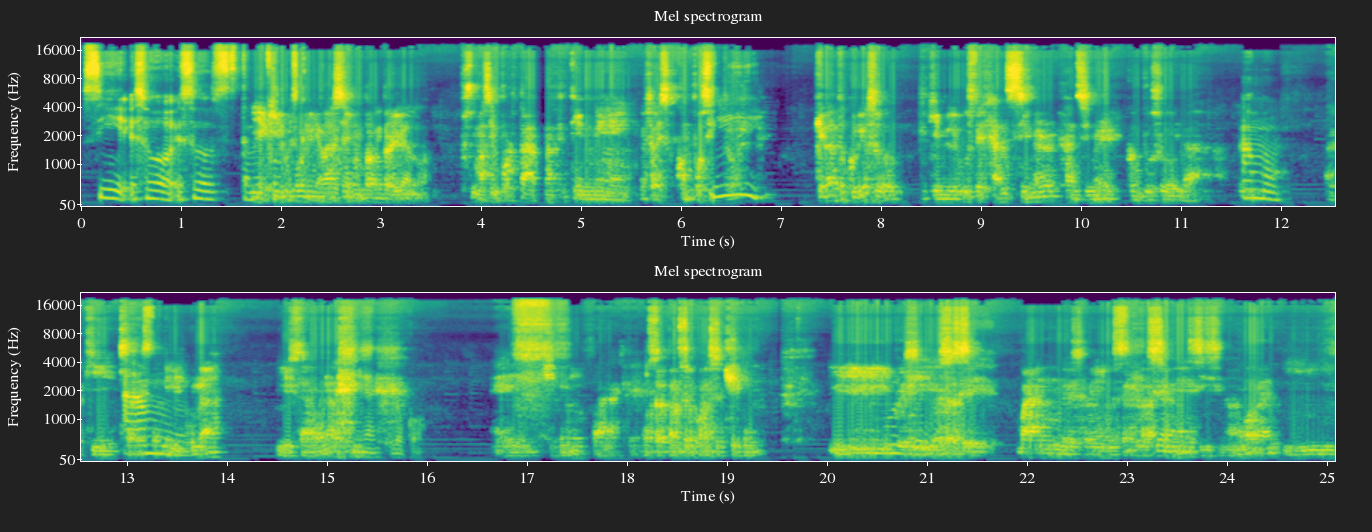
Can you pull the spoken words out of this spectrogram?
Sí, eso, eso también. Y aquí lo ponen más en un papel pues, más importante, tiene, o sea, es compositor. Sí. Qué dato curioso, que quien le guste Hans Zimmer, Hans Zimmer compuso la... Amo. Aquí, Amo. esta película, y está buena. Mira, qué loco. El Chicken, para que, o sea, tanto se conoce Chicken. Y pues sí, o sea, se van desarrollando esas relaciones y se enamoran y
